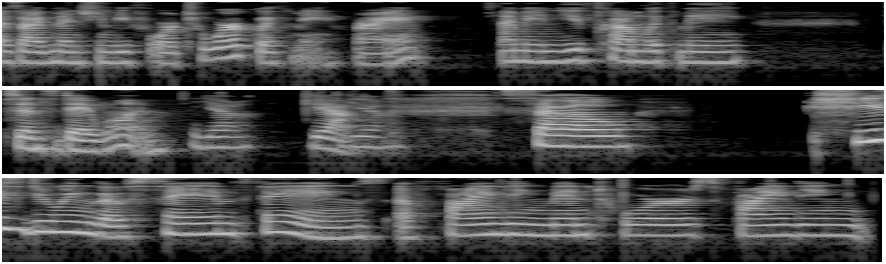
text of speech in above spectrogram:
as I've mentioned before, to work with me, right? I mean, you've come with me since day one. Yeah, Yeah. yeah, So she's doing those same things of finding mentors, finding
